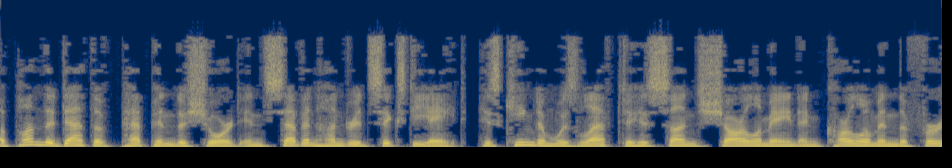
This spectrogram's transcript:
Upon the death of Pepin the Short in 768, his kingdom was left to his sons Charlemagne and Carloman I.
